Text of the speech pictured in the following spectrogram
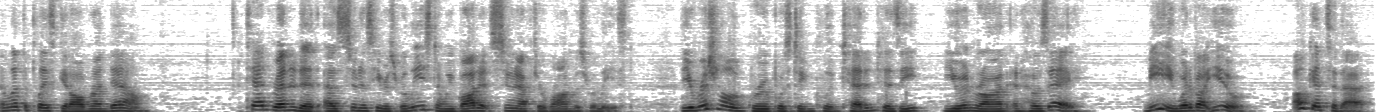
and let the place get all run down. Ted rented it as soon as he was released, and we bought it soon after Ron was released. The original group was to include Ted and Tissy, you and Ron, and Jose. Me? What about you? I'll get to that.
